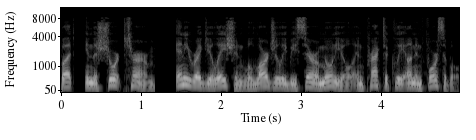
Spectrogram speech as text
But, in the short term, any regulation will largely be ceremonial and practically unenforceable.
